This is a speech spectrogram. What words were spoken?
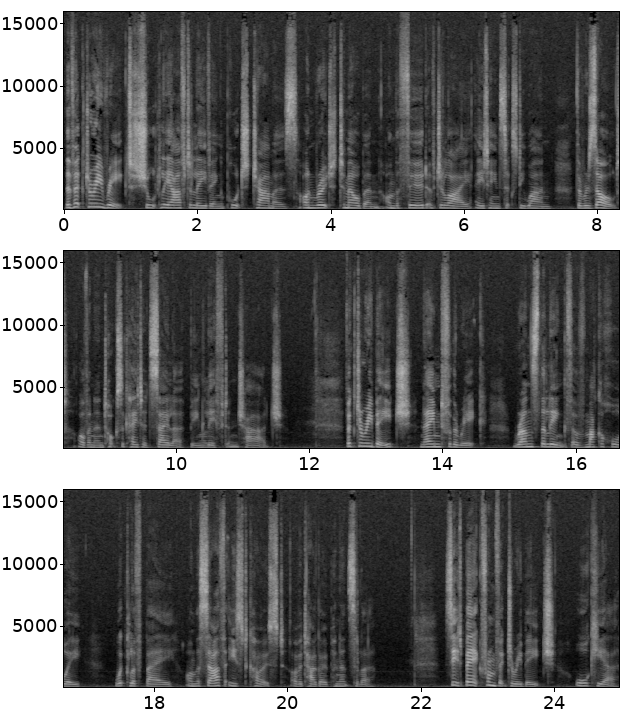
The Victory wrecked shortly after leaving Port Chalmers en route to Melbourne on the 3rd of July 1861, the result of an intoxicated sailor being left in charge. Victory Beach, named for the wreck, runs the length of Makahoi, Wickliffe Bay, on the southeast coast of Otago Peninsula. Set back from Victory Beach, Okia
